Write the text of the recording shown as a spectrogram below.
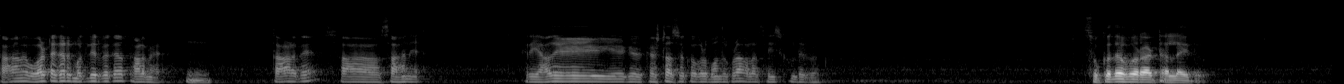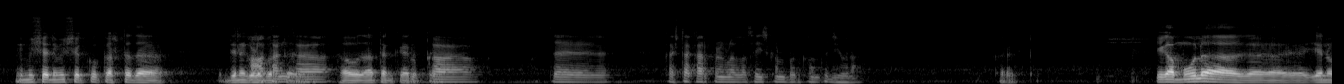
ತಾಳ್ಮೆ ಹೋರಾಟಗಾರರಿಗೆ ಮೊದಲಿರ್ಬೇಕಾದ್ರೆ ತಾಳ್ಮೆ. ಹ್ಞೂ ತಾಳ್ಮೆ ಸಹನೆ. ಯಾವುದೇ ಕಷ್ಟ ಸುಖಗಳು ಬಂದರೂ ಕೂಡ ಅವೆಲ್ಲ ಸಹಿಸ್ಕೊಂಡಿರ್ಬೇಕು. ಸುಖದ ಹೋರಾಟ ಅಲ್ಲ ಇದು. ನಿಮಿಷ ನಿಮಿಷಕ್ಕೂ ಕಷ್ಟದ ದಿನಗಳು ಆತಂಕ, ಬರ್ತವೆ. ಹೌದು ಆತಂಕ ಇರುತ್ತೆ. ಮತ್ತೆ ಕಷ್ಟ ಕಾರ್ಪಣ್ಯಗಳೆಲ್ಲ ಸಹಿಸ್ಕೊಂಡು ಬದುಕುವಂಥ ಜೀವನ. ಕರೆಕ್ಟ್ ಈಗ ಮೂಲ ಏನು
